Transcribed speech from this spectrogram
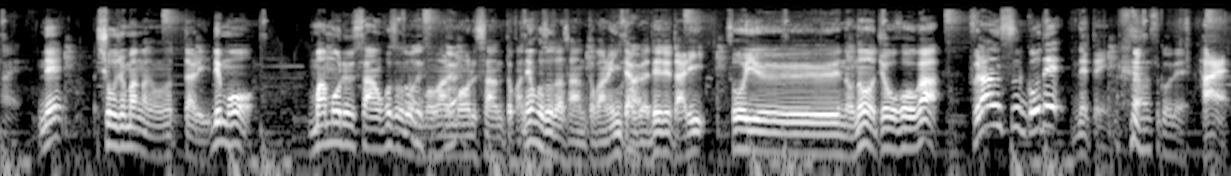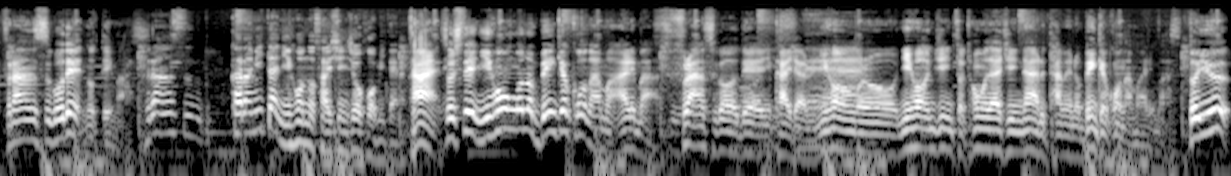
はい。ね？少女漫画の載ったり。でも守さん細野守さんとかね細田さんとかのインタビューが出てたり、そういうのの情報がフランス語で出ています。フランス語で。はい。フランス語で載っています。フランスから見た日本の最新情報みたいな。はい、そして日本語の勉強コーナーもあります。フランス語で書いてある日本語の日本人と友達になるための勉強コーナーもあります。という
